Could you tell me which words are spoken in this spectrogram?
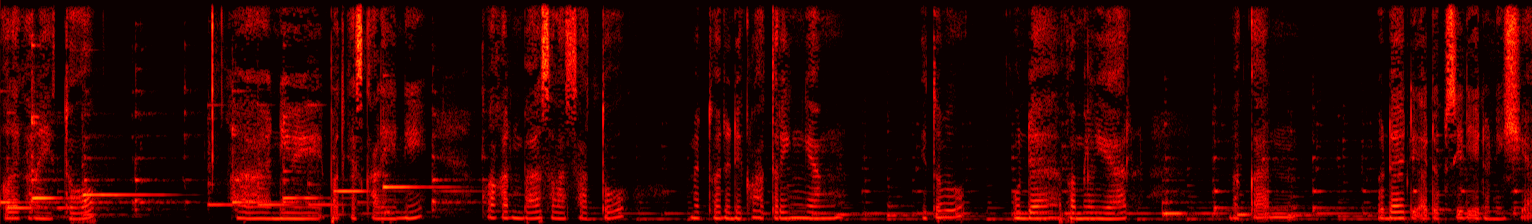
oleh karena itu uh, di podcast kali ini aku akan bahas salah satu metode decluttering yang itu udah familiar bahkan udah diadopsi di Indonesia.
